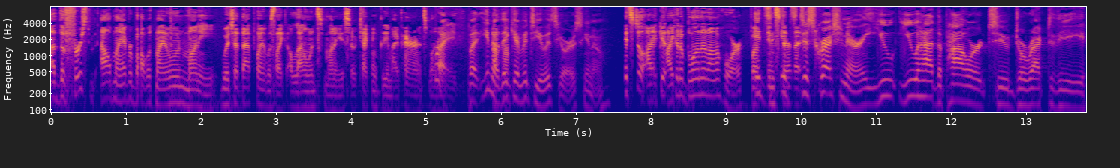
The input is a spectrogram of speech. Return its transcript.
uh, the first album I ever bought with my own money, which at that point was like allowance money, so technically my parents' money. Right, but you know they Uh-huh. give it to you. It's yours. You know, It's still I could I could have blown it on a whore, but it's instead it's I- discretionary. You you had the power to direct the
